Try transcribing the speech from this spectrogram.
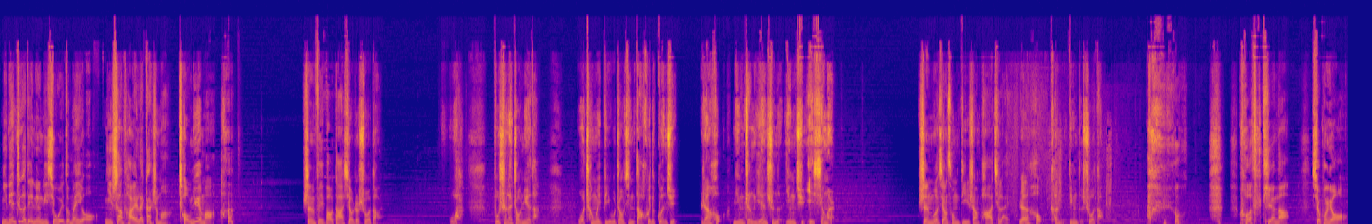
你连这点灵力修为都没有，你上台来干什么？找虐吗？哼！沈飞豹大笑着说道：“我，不是来找虐的，我成为比武招亲大会的冠军，然后名正言顺的迎娶叶香儿。”沈墨香从地上爬起来，然后肯定的说道：“哎呦我的天哪，小朋友，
